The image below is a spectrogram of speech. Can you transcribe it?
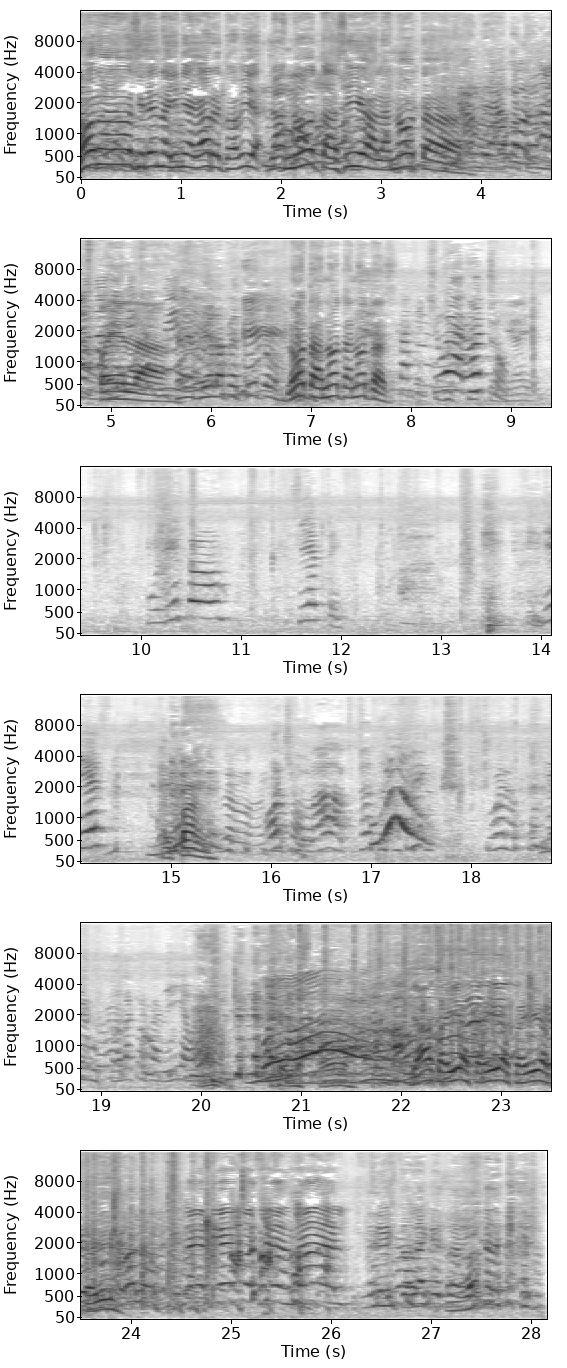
No, no, no, Sirena, ahí ni agarre todavía. Las notas, hija, las notas. Pues la... Se le vio el apetito. Notas, notas, notas. Papichuar 8, Julito 7, 10, Al pan. 8. Me gustó la quesadilla. Ya, hasta ahí, hasta ahí, hasta ahí, hasta ahí. ¡Qué emocional!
